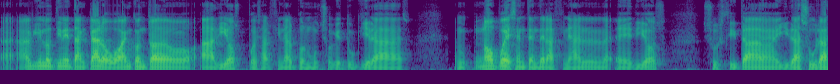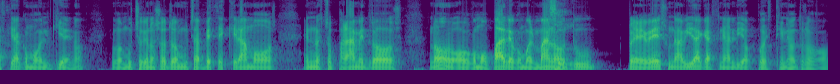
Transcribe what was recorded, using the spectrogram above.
alguien lo tiene tan claro o ha encontrado a Dios, pues al final, por mucho que tú quieras, no puedes entender, al final eh, Dios suscita y da su gracia como Él quiere, ¿no? Por mucho que nosotros muchas veces queramos en nuestros parámetros, ¿no? O como padre o como hermano, Sí. tú prevés una vida que al final Dios pues tiene otro...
